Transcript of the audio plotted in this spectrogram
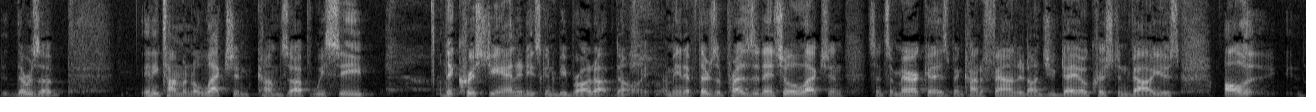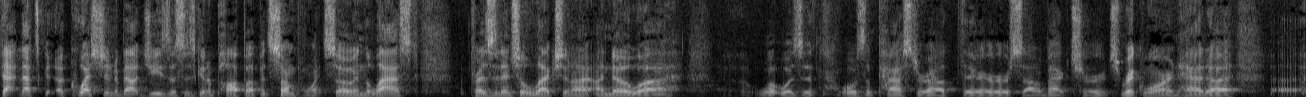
there was a, anytime an election comes up, we see that Christianity is going to be brought up, don't we? I mean, if there's a presidential election, since America has been kind of founded on Judeo Christian values, all that, that's a question about Jesus is going to pop up at some point. So, in the last presidential election, I, I know. Uh, what was it? What was the pastor out there? Saddleback Church. Rick Warren had uh, uh,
